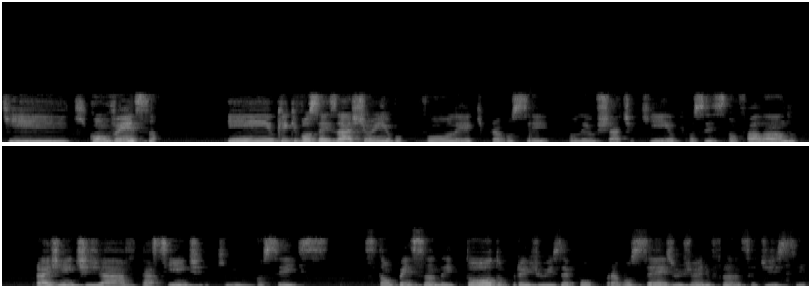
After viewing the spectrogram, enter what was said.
que, que convença. E o que, que vocês acham aí? Eu vou, vou ler aqui para você, vou ler o chat aqui, o que vocês estão falando para a gente já ficar ciente do que vocês estão pensando aí. Todo prejuízo é pouco para vocês, o Jânio França disse.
